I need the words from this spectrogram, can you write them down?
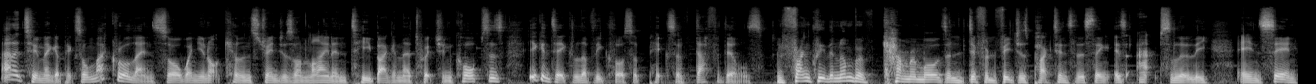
and a 2 megapixel macro lens so when you're not killing strangers online and teabagging their twitching corpses you can take lovely close up pics of daffodils. And frankly the number of camera modes and different features packed into this thing is absolutely insane.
